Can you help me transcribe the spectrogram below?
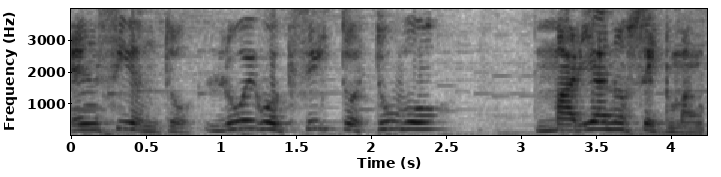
En ciento, luego existo estuvo Mariano Sickman.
